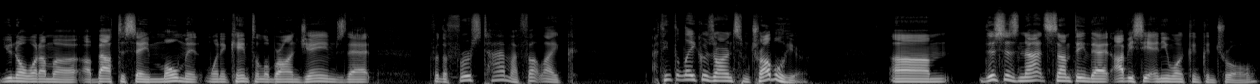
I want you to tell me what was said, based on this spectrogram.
you know what I'm uh, about to say moment when it came to LeBron James. That for the first time, I felt like I think the Lakers are in some trouble here. Um, this is not something that obviously anyone can control.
